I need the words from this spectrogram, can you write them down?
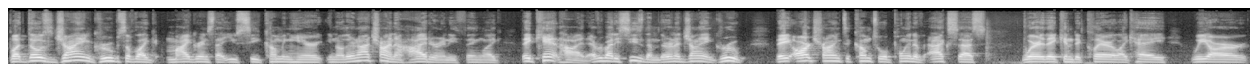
But those giant groups of like migrants that you see coming here, you know, they're not trying to hide or anything. Like they can't hide. Everybody sees them. They're in a giant group. They are trying to come to a point of access where they can declare like, hey, we are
